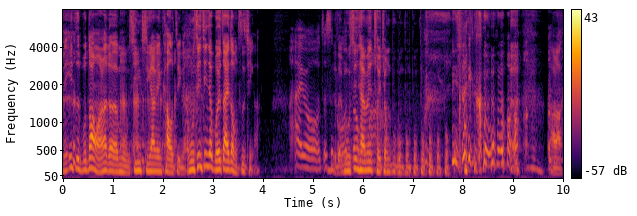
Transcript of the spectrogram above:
你一直不断往那个母亲亲那边靠近啊，母亲亲就不会在意这种事情啊。哎呦，这是母亲下面捶胸不不不不不不不不。你在哭我？好了，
